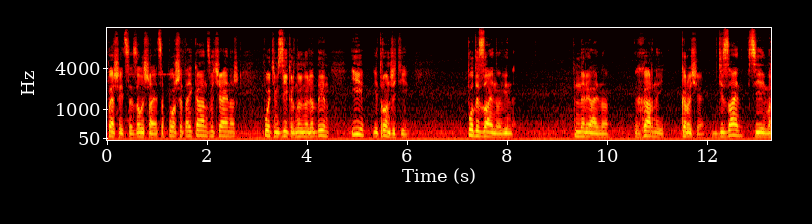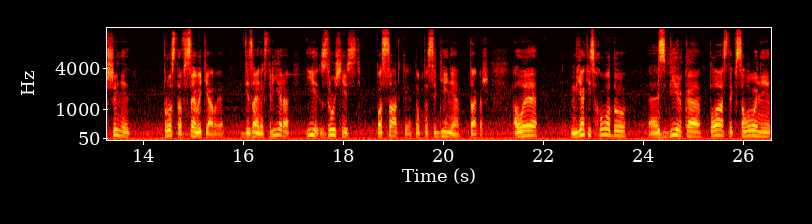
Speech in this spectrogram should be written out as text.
Перший це залишається Porsche Taycan, звичайно ж, потім Zikr 001 і e-tron GT. По дизайну він нереально гарний. Коротше, дизайн в цій машині просто все витягує. Дизайн екстер'єра і зручність посадки, тобто сидіння також. Але м'якість ходу, е, збірка, пластик в салоні,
